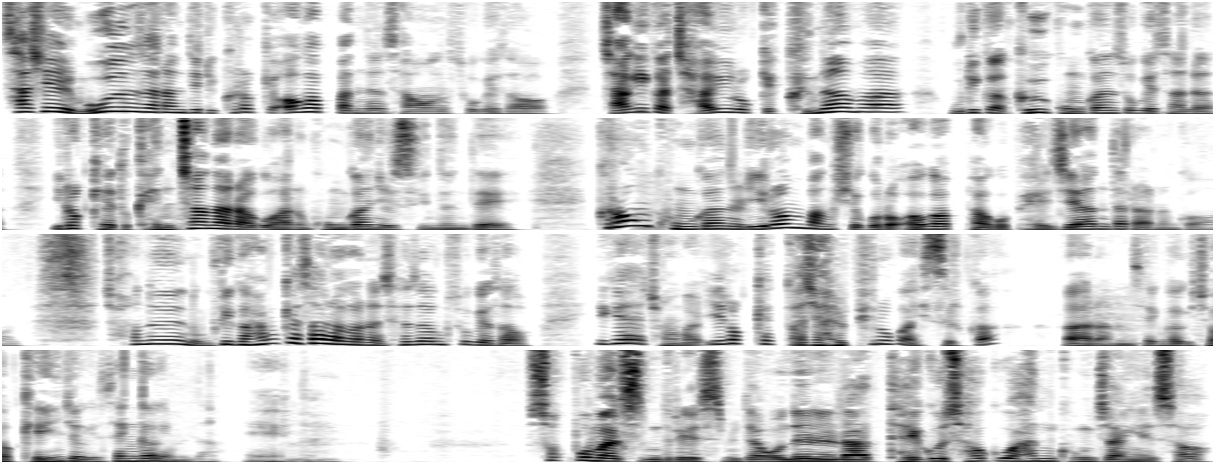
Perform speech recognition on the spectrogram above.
사실 모든 사람들이 그렇게 억압받는 상황 속에서 자기가 자유롭게 그나마 우리가 그 공간 속에서는 이렇게 해도 괜찮아라고 하는 공간일 수 있는데 그런 음. 공간을 이런 방식으로 억압하고 배제한다라는 건 저는 우리가 함께 살아가는 세상 속에서 이게 정말 이렇게까지 할 필요가 있을까? 라는 음. 생각이 저 개인적인 생각입니다. 예. 네. 속보 말씀드리겠습니다. 오늘 낮 대구 서구 한 공장에서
